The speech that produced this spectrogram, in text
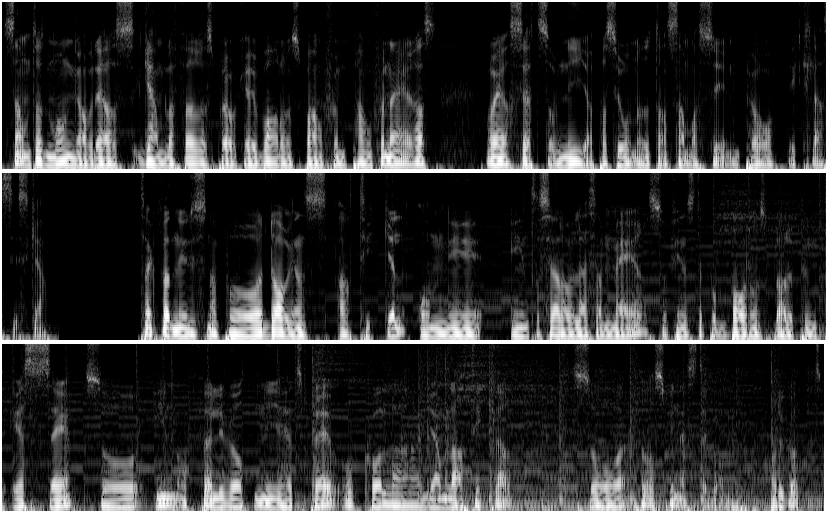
Samt att många av deras gamla förespråkare i badrumsbranschen pensioneras och ersätts av nya personer utan samma syn på det klassiska. Tack för att ni lyssnar på dagens artikel. Om ni är intresserade av att läsa mer så finns det på badrumsbladet.se. Så in och följ vårt nyhetsbrev och kolla gamla artiklar. Så hörs vi nästa gång. Ha det gott.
